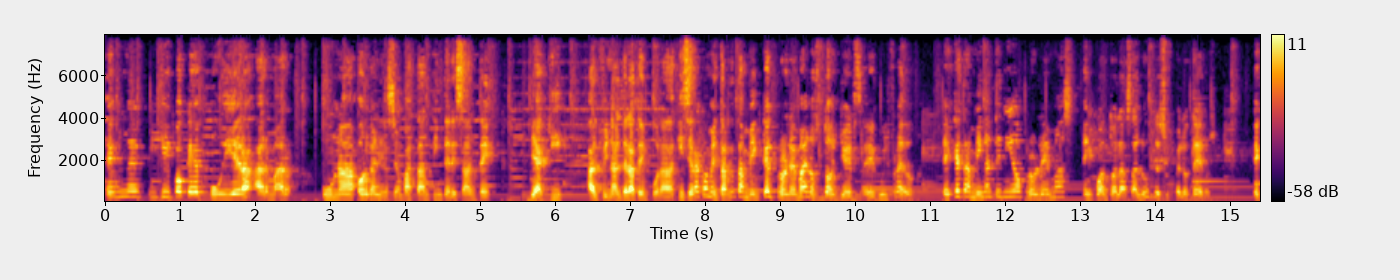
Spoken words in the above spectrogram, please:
es un equipo que pudiera armar una organización bastante interesante de aquí al final de la temporada. Quisiera comentarte también que el problema de los Dodgers, eh, Wilfredo, es que también han tenido problemas en cuanto a la salud de sus peloteros. Eh,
